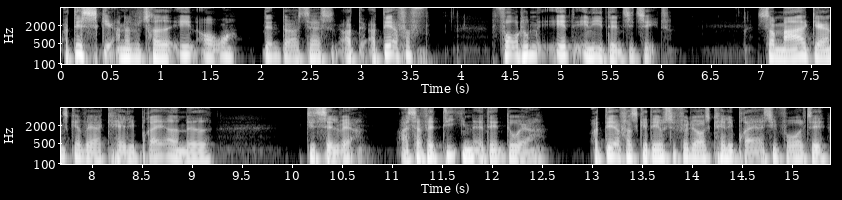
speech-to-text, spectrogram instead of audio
og det sker, når du træder ind over den dørtaske, og, og derfor får du et en identitet, som meget gerne skal være kalibreret med dit selvværd, altså værdien af den, du er. Og derfor skal det jo selvfølgelig også kalibreres i forhold til,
